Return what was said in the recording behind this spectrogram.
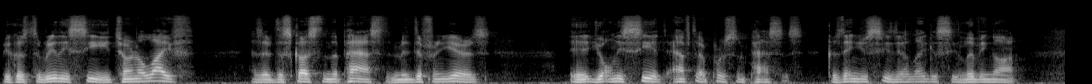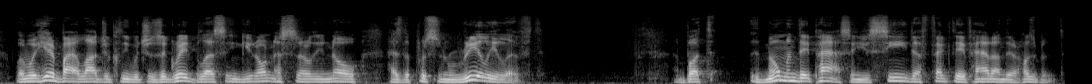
Because to really see eternal life, as I've discussed in the past, in many different years, eh, you only see it after a person passes, because then you see their legacy living on. When we're here biologically, which is a great blessing, you don't necessarily know has the person really lived. But the moment they pass and you see the effect they've had on their husband,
